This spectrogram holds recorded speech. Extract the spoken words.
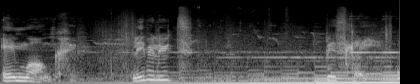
immer Anker. Liebe Leute, basically.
